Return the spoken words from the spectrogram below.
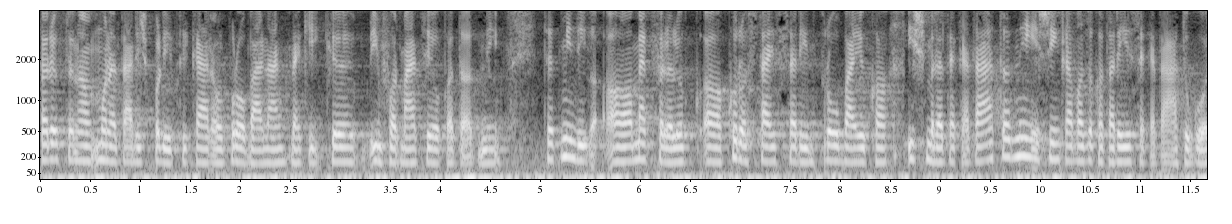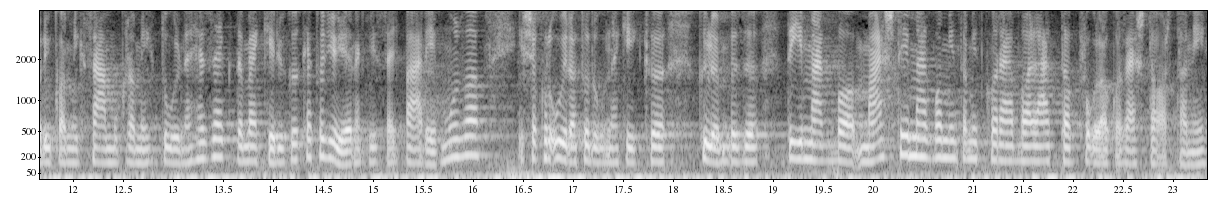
rögtön a monetáris politikáról próbálnánk nekik információkat adni. Tehát mindig a megfelelő a korosztály szerint próbáljuk a ismereteket átadni, és inkább azokat a részeket átugorjuk, amik számukra még túl nehezek, de megkérjük őket, hogy jöjjenek vissza egy pár év múlva, és akkor újra tudunk nekik különböző témákba, más témákba, mint amit korábban láttak, foglalkozást tartani.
